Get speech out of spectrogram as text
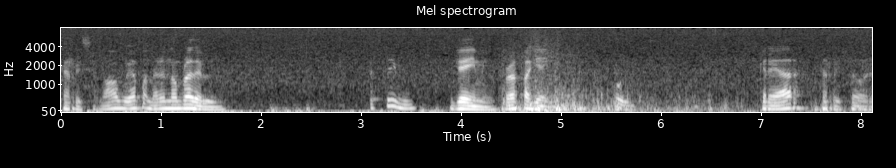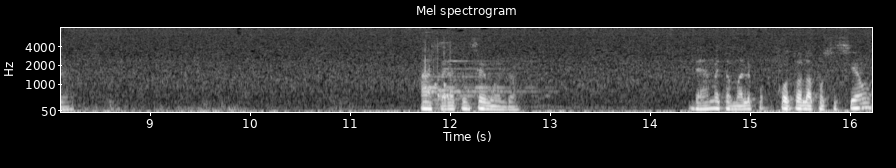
qué risa. No, voy a poner el nombre del Streaming. gaming, Rafa Gaming. Uy, Crear territorio. Ah, espérate un segundo. Déjame tomarle fo- foto a la posición.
